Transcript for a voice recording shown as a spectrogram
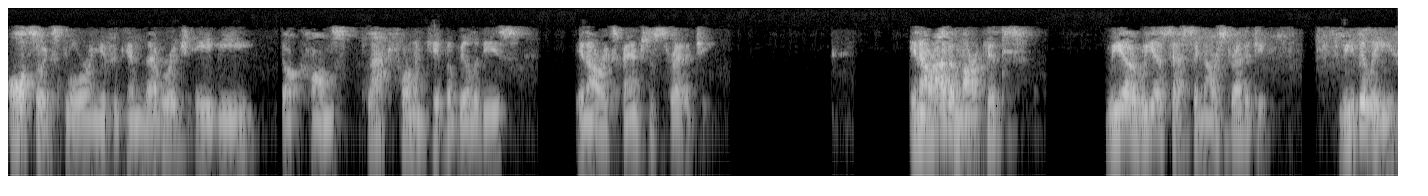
also exploring if we can leverage AB.com's platform and capabilities in our expansion strategy. In our other markets, we are reassessing our strategy. We believe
